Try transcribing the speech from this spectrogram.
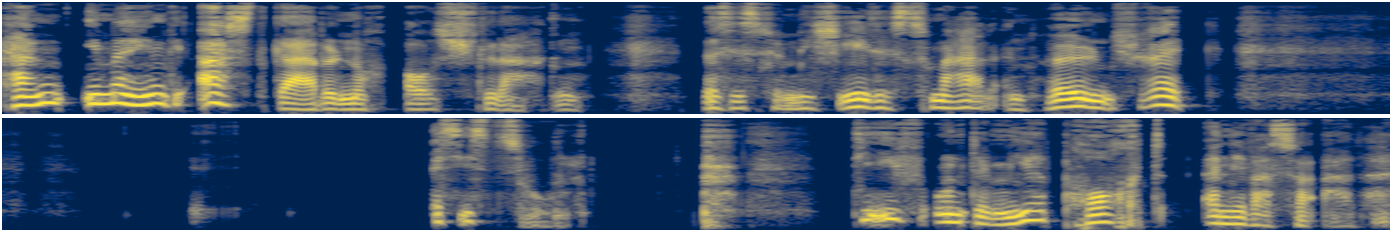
kann immerhin die Astgabel noch ausschlagen. Das ist für mich jedes Mal ein Höllenschreck. Es ist so. Tief unter mir pocht eine Wasserader.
